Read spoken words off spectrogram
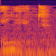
in it.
